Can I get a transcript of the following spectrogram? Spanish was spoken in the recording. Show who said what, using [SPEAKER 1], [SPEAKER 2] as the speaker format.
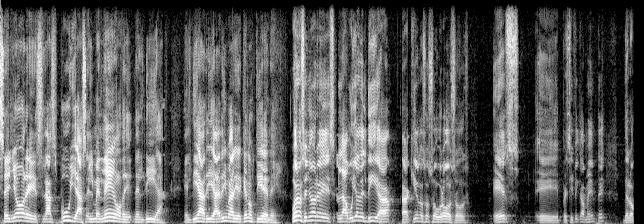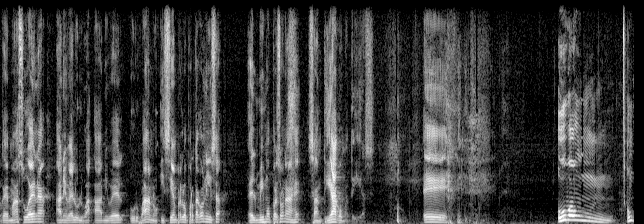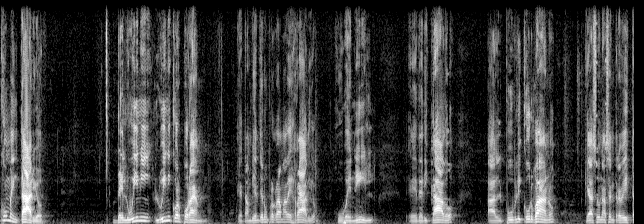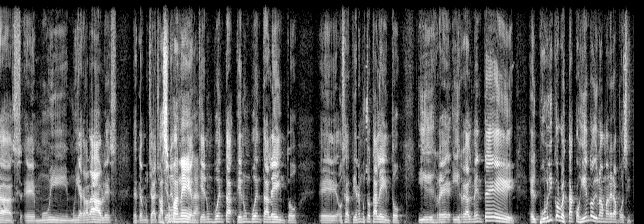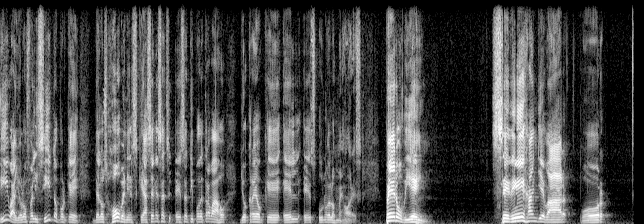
[SPEAKER 1] Señores, las bullas, el meneo de- del día, el día a día. Eddie Mariel, ¿qué nos tiene?
[SPEAKER 2] Bueno, señores, la bulla del día aquí en Los Osobrosos es eh, específicamente de lo que más suena a nivel, a nivel urbano y siempre lo protagoniza el mismo personaje, Santiago Matías. Eh, hubo un, un comentario de Luini, Luini Corporán, que también tiene un programa de radio juvenil eh, dedicado al público urbano, que hace unas entrevistas eh, muy, muy agradables. Este muchacho
[SPEAKER 1] A su
[SPEAKER 2] tiene,
[SPEAKER 1] manera.
[SPEAKER 2] tiene- tiene un buen, ta- tiene un buen talento, eh, o sea, tiene mucho talento y, re- y realmente el público lo está cogiendo de una manera positiva. Yo lo felicito porque de los jóvenes que hacen ese, ese tipo de trabajo, yo creo que él es uno de los mejores. Pero bien, se dejan llevar por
